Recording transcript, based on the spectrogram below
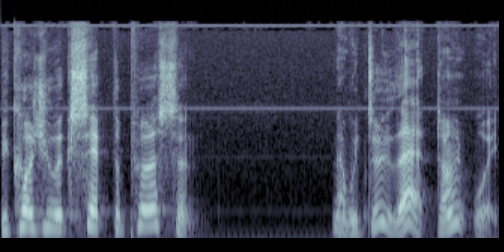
because you accept the person. Now we do that, don't we?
